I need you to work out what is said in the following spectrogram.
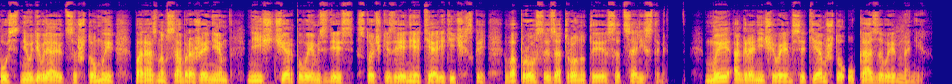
Пусть не удивляются, что мы, по разным соображениям, не исчерпываем здесь, с точки зрения теоретической, вопросы, затронутые социалистами. Мы ограничиваемся тем, что указываем на них.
